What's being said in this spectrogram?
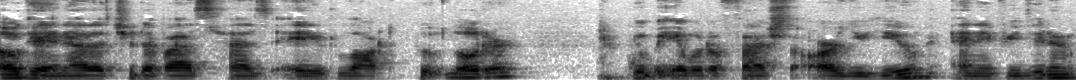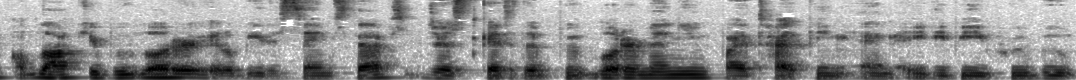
Okay, now that your device has a locked bootloader, you'll be able to flash the RUU. And if you didn't unlock your bootloader, it'll be the same steps. Just get to the bootloader menu by typing in adb reboot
